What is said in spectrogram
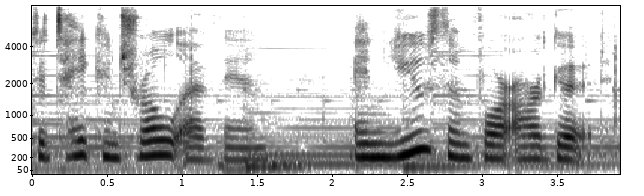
to take control of them and use them for our good.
